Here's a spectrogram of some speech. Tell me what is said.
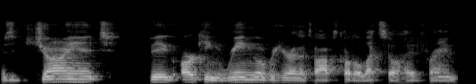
There's a giant big arcing ring over here on the top. It's called a Leksell head frame.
